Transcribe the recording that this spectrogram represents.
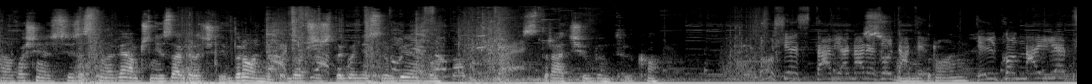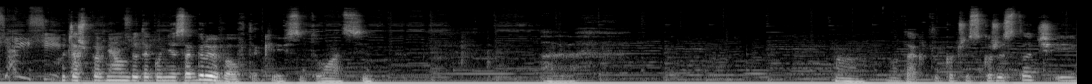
A właśnie się zastanawiałem, czy nie zagrać tej broni. To dobrze, że tego nie zrobiłem, bo straciłbym tylko broń. Chociaż pewnie on by tego nie zagrywał w takiej sytuacji. Tylko czy skorzystać i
